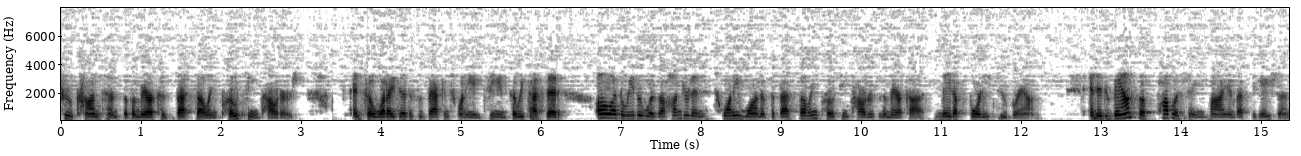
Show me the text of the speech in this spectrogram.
true contents of America's best-selling protein powders. And so what I did, this was back in 2018. So we tested, oh, I believe it was 121 of the best-selling protein powders in America, made up 42 brands. In advance of publishing my investigation,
